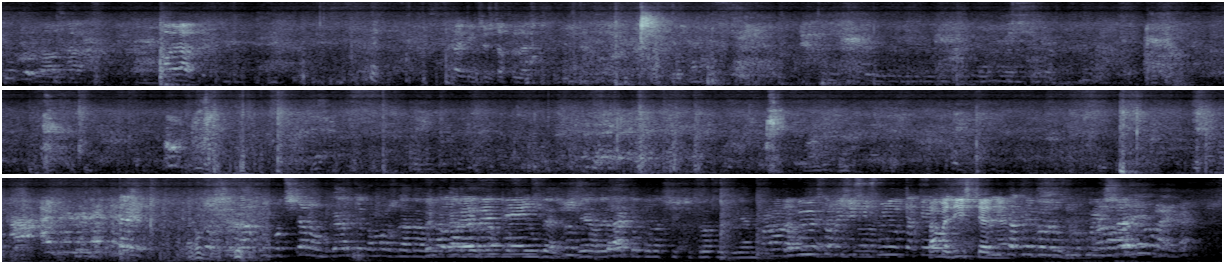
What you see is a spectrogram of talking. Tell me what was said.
Nie? Ale tak to, na 30% bijemy. Robimy sobie 10 minut takiego Same liście, nie? delikatnego rozruchu jeszcze,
